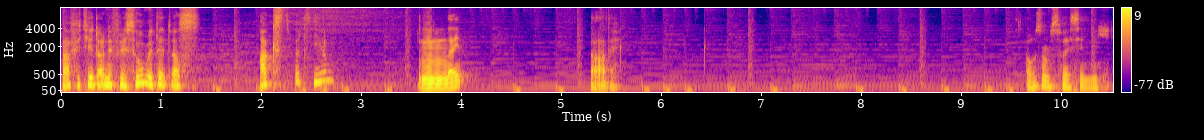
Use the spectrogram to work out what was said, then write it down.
Darf ich dir deine Frisur mit etwas Axt verzieren? Nein. Schade. Ausnahmsweise nicht.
